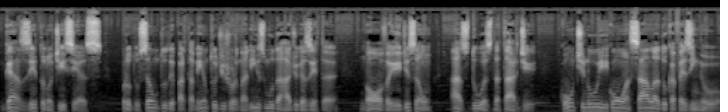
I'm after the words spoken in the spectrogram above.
Gazeta Notícias. Produção do Departamento de Jornalismo da Rádio Gazeta. Nova edição, às duas da tarde. Continue com a Sala do Cafezinho.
